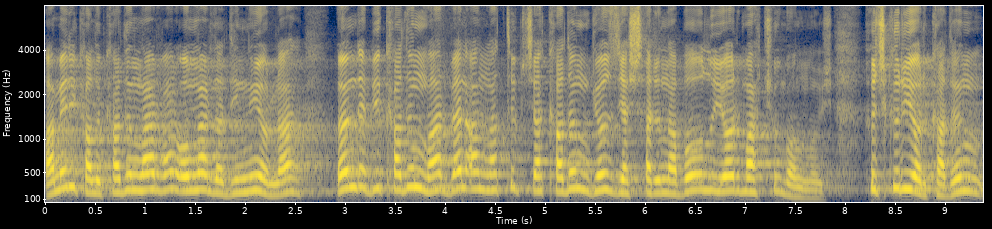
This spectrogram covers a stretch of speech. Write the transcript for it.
Amerikalı kadınlar var, onlar da dinliyorlar. Önde bir kadın var, ben anlattıkça kadın gözyaşlarına boğuluyor, mahkum olmuş. Hıçkırıyor kadın.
